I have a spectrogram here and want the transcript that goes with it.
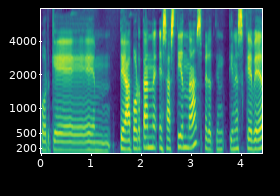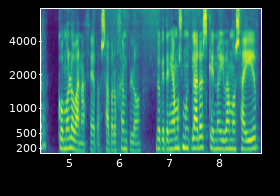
Porque em, te aportan esas tiendas, pero tienes que ver cómo lo van a hacer. O sea, por ejemplo, lo que teníamos muy claro es que no íbamos a ir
